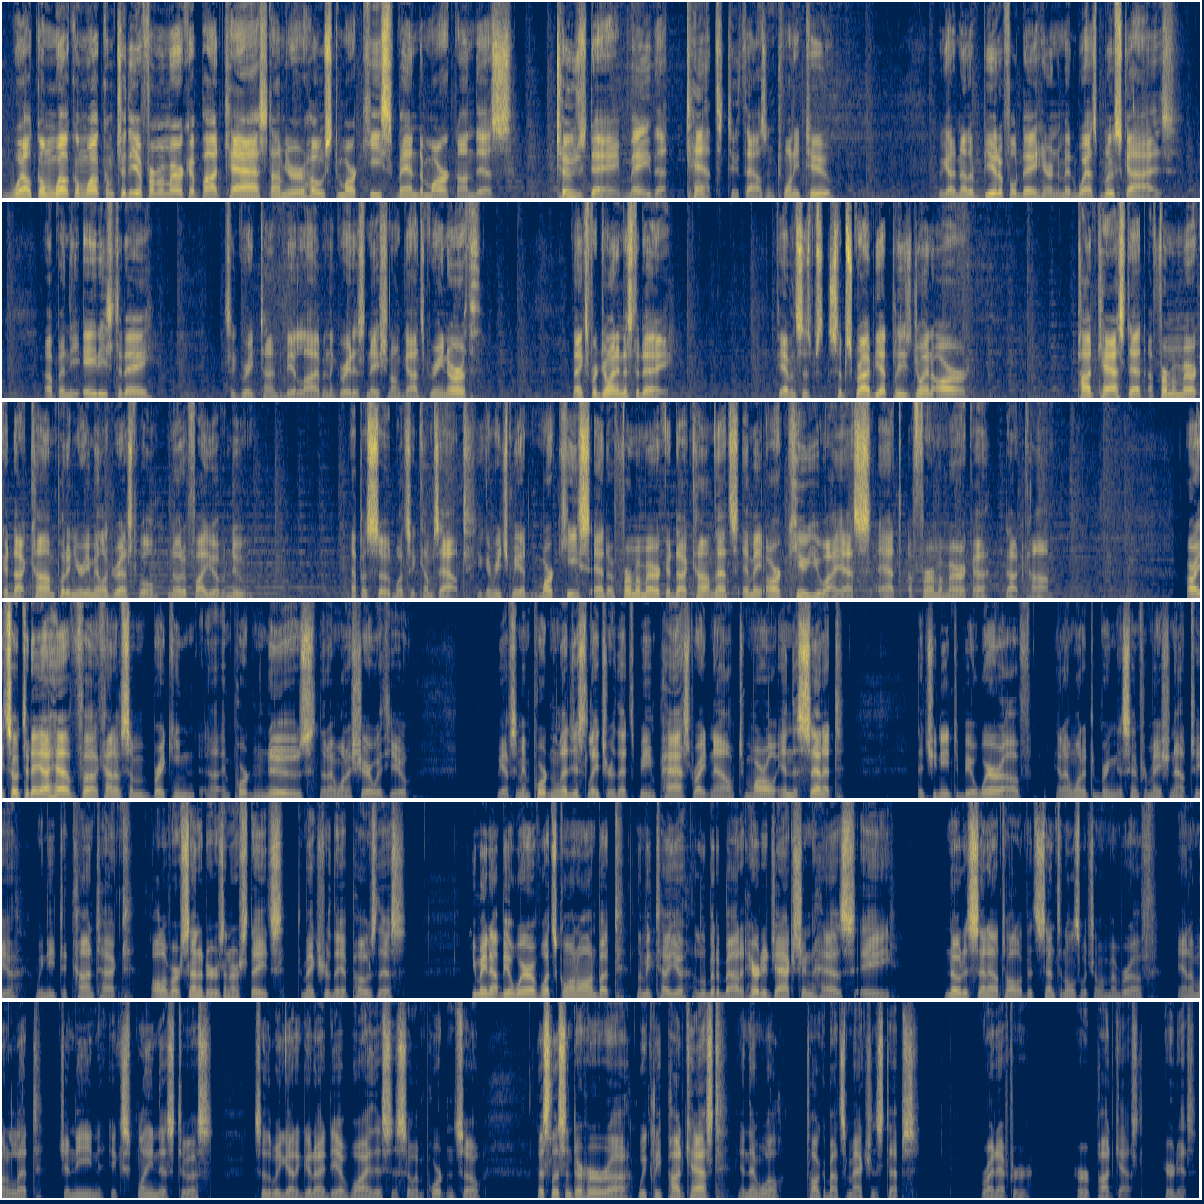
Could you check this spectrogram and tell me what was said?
Welcome, welcome, welcome to the Affirm America podcast. I'm your host, Marquis Vandemark, on this Tuesday, May the 10th, 2022. We got another beautiful day here in the Midwest. Blue skies up in the 80s today. It's a great time to be alive in the greatest nation on God's green earth. Thanks for joining us today. If you haven't subscribed yet, please join our podcast at affirmamerica.com. Put in your email address. We'll notify you of a new episode once it comes out. You can reach me at marquis at affirmamerica.com. That's M A R Q U I S at affirmamerica.com. All right, so today I have uh, kind of some breaking uh, important news that I want to share with you. We have some important legislature that's being passed right now tomorrow in the Senate that you need to be aware of and I wanted to bring this information out to you. We need to contact all of our senators in our states to make sure they oppose this. You may not be aware of what's going on, but let me tell you a little bit about it. Heritage Action has a notice sent out to all of its sentinels, which I'm a member of, and I'm going to let Janine explain this to us so that we got a good idea of why this is so important. So let's listen to her uh, weekly podcast, and then we'll talk about some action steps right after her podcast. Here it is.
